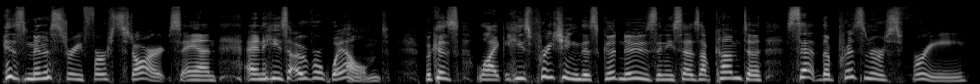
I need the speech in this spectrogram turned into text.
his ministry first starts and and he's overwhelmed because like he's preaching this good news and he says, "I've come to set the prisoners free."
